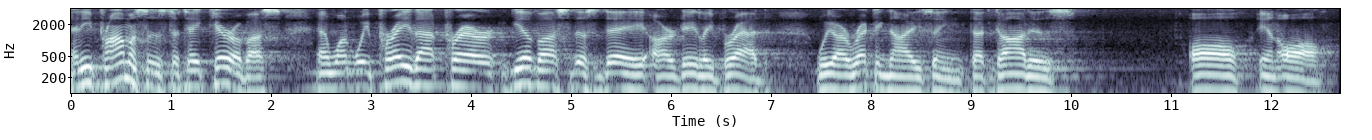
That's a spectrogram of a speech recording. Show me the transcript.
and He promises to take care of us. And when we pray that prayer, give us this day our daily bread, we are recognizing that God is all in all.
